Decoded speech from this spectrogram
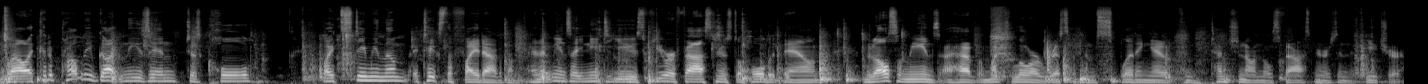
while I could have probably gotten these in just cold, by steaming them, it takes the fight out of them. And that means I need to use fewer fasteners to hold it down. But it also means I have a much lower risk of them splitting out from tension on those fasteners in the future.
